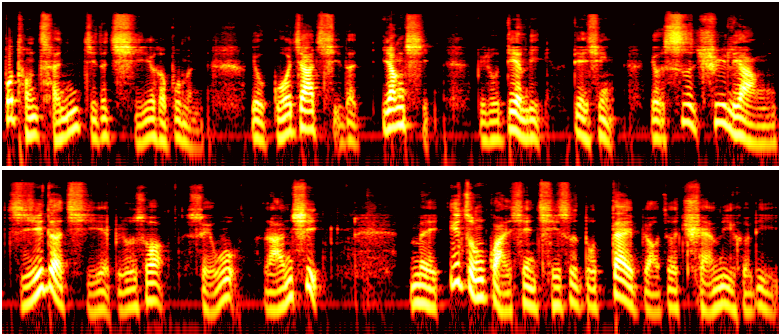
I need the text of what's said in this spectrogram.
不同层级的企业和部门，有国家企的央企，比如电力、电信；有市区两级的企业，比如说。水务、燃气，每一种管线其实都代表着权利和利益。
